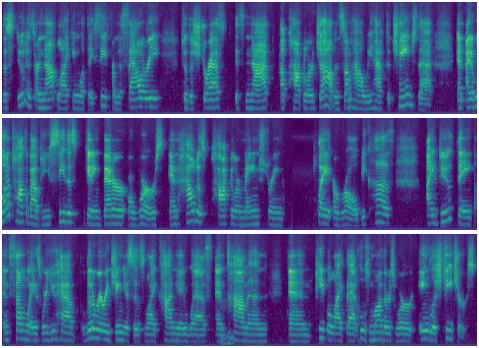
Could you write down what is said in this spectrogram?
the students are not liking what they see from the salary to the stress it's not a popular job and somehow we have to change that and i want to talk about do you see this getting better or worse and how does popular mainstream play a role because i do think in some ways where you have literary geniuses like kanye west and mm-hmm. common and people like that whose mothers were english teachers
